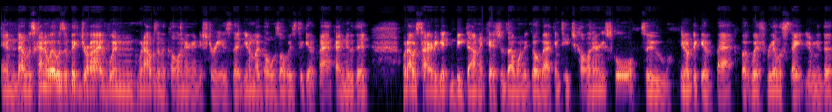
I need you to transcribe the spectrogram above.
and that was kind of it was a big drive when when I was in the culinary industry. Is that you know my goal was always to give back. I knew that when I was tired of getting beat down in kitchens, I wanted to go back and teach culinary school to you know to give back. But with real estate, you know, I mean the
